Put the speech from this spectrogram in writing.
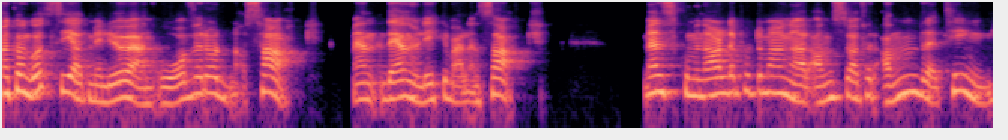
Man kan godt si at miljøet er en overordna sak, men det er nå likevel en sak. Mens Kommunaldepartementet har ansvar for andre ting,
